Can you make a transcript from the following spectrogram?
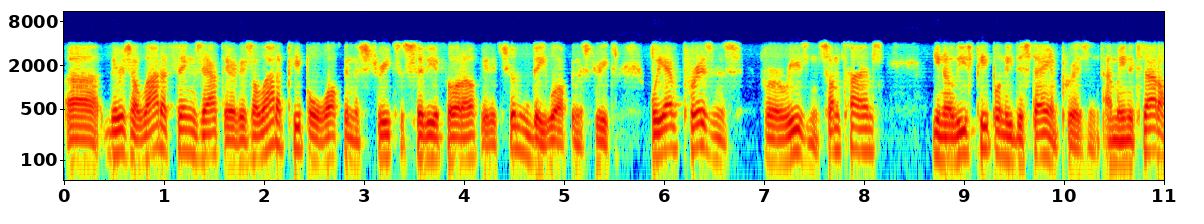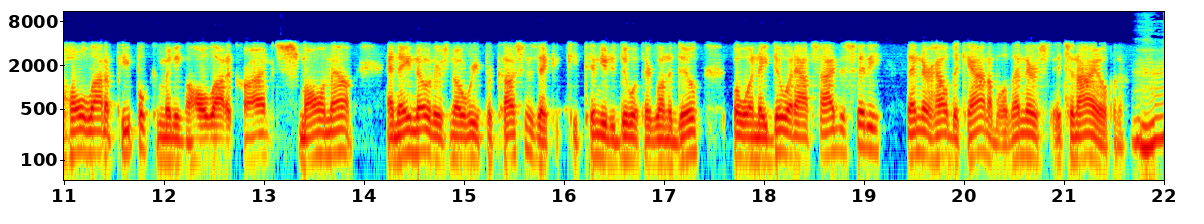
Uh, there's a lot of things out there. There's a lot of people walking the streets of the city of Philadelphia that shouldn't be walking the streets. We have prisons for a reason. Sometimes, you know, these people need to stay in prison. I mean, it's not a whole lot of people committing a whole lot of crime. It's a small amount, and they know there's no repercussions. They can continue to do what they're going to do. But when they do it outside the city, then they're held accountable. Then there's it's an eye opener. Mm-hmm.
